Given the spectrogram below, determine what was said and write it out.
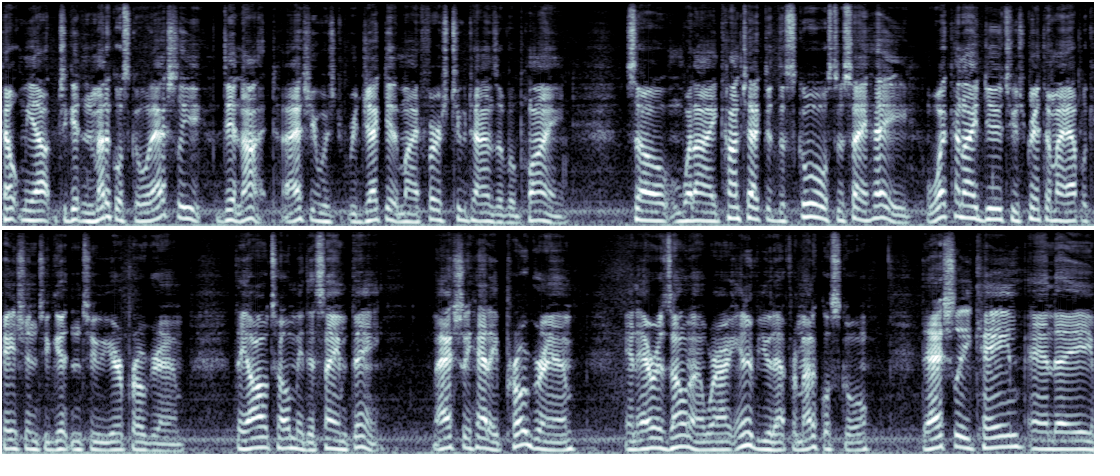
help me out to get in medical school, it actually did not. I actually was rejected my first two times of applying. So when I contacted the schools to say, hey, what can I do to strengthen my application to get into your program? They all told me the same thing. I actually had a program in Arizona where I interviewed at for medical school. They actually came and they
